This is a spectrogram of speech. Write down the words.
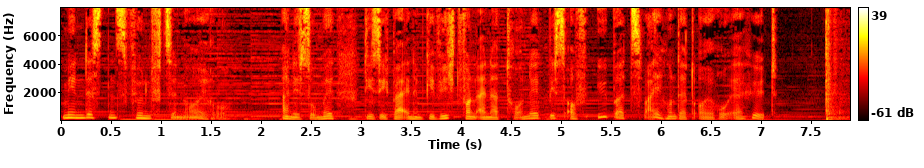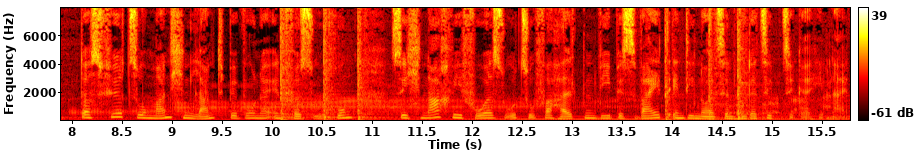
mindestens 15 Euro. Eine Summe, die sich bei einem Gewicht von einer Tonne bis auf über 200 Euro erhöht. Das führt so manchen Landbewohner in Versuchung, sich nach wie vor so zu verhalten wie bis weit in die 1970er hinein.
